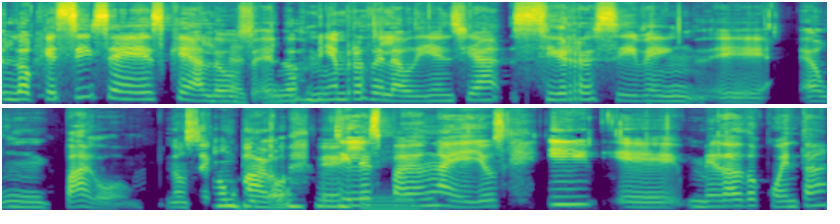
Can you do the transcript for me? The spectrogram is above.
lo que sí sé es que a los, eh, los miembros de la audiencia sí reciben eh, un pago, no sé. Un pago. Sí. les pagan a ellos y eh, me he dado cuenta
